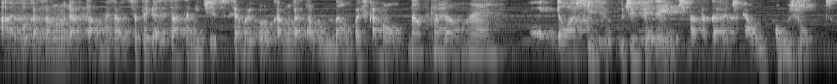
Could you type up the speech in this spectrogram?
ah, eu vou casar num lugar tal. Mas olha, se eu pegar exatamente isso que você amou e colocar num lugar tal, não vai ficar bom. Não fica né? bom, é. é. Então, eu acho que o diferente, na verdade, é um conjunto.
